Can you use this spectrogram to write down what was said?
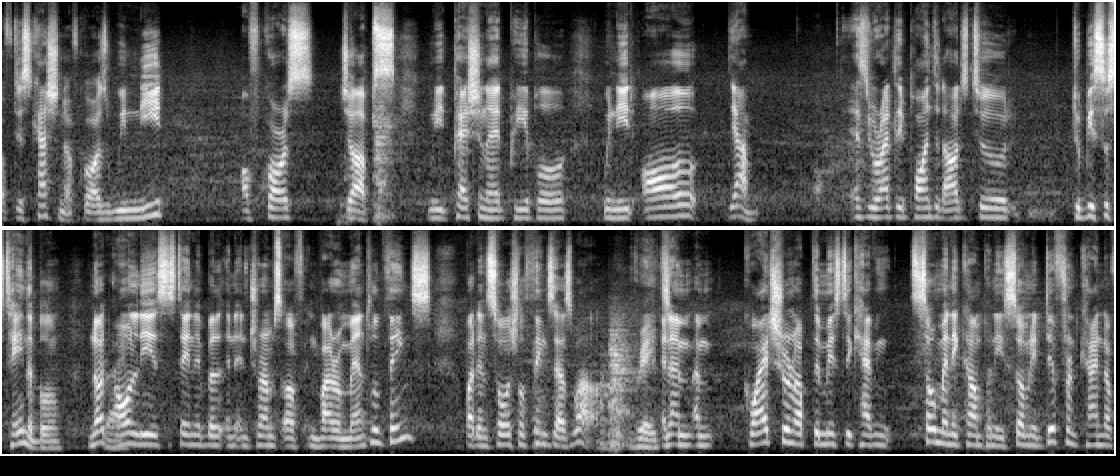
of discussion of course. We need of course jobs. We need passionate people we need all yeah as you rightly pointed out to to be sustainable not Right. only sustainable in, in terms of environmental things but in social things as well great. and I'm, I'm quite sure and optimistic having so many companies, so many different kind of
